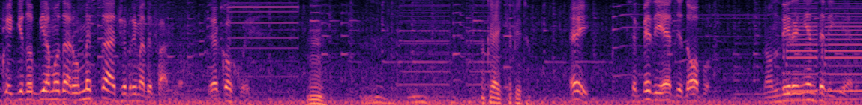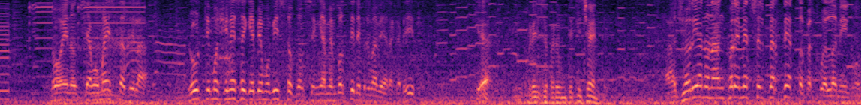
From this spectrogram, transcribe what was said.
che gli dobbiamo dare un messaggio prima di farlo. Ecco qui. Mm. Ok, capito. Ehi, se vedi Eddie dopo, non dire niente di ieri. Noi non siamo mai stati là. L'ultimo cinese che abbiamo visto consegnava involtini primavera, capito? Chiaro. Mi preso per un deficiente. La giuria non ha ancora emesso il verdetto per quell'amico,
